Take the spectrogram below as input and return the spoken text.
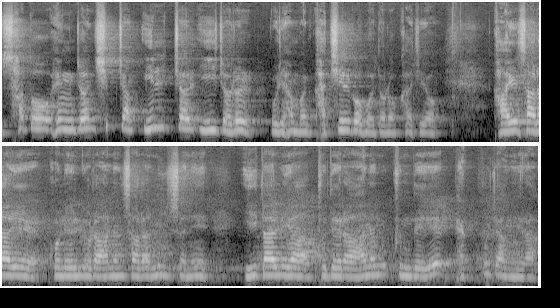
사도행전 10장 1절 2절을 우리 한번 같이 읽어보도록 하지요. 가이사라에 고넬료라 하는 사람이 있으니 이달리아 부대라 하는 군대의 백부장이라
